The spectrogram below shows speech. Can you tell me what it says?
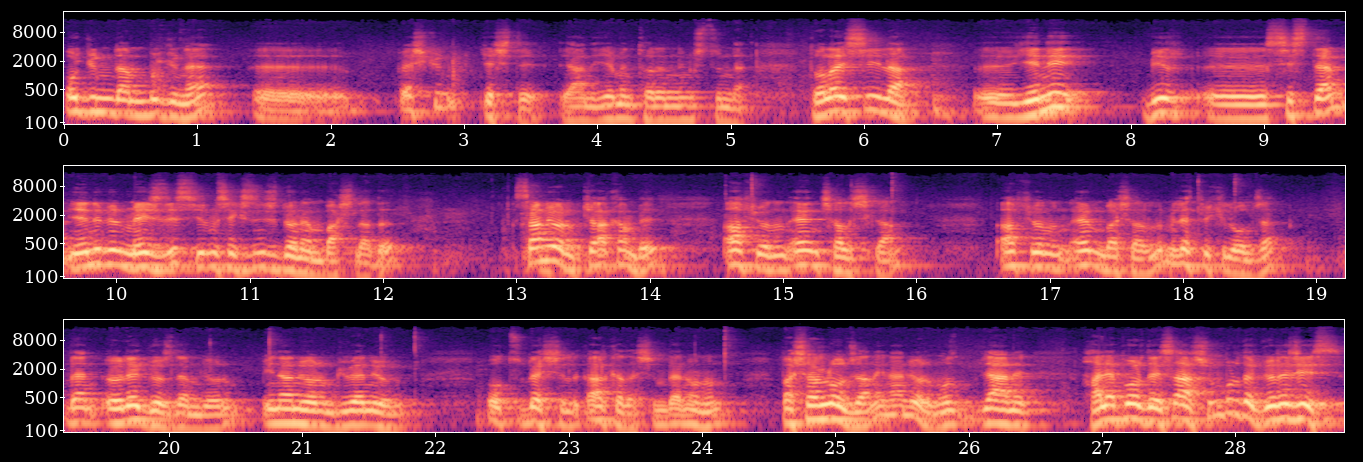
O günden bugüne 5 gün geçti yani yemin töreninin üstünden. Dolayısıyla e, yeni bir e, sistem, yeni bir meclis 28. dönem başladı. Sanıyorum ki Hakan Bey Afyon'un en çalışkan, Afyon'un en başarılı milletvekili olacak. Ben öyle gözlemliyorum, inanıyorum, güveniyorum. 35 yıllık arkadaşım ben onun başarılı olacağına inanıyorum. Yani Halep oradaysa Arşın burada göreceğiz.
